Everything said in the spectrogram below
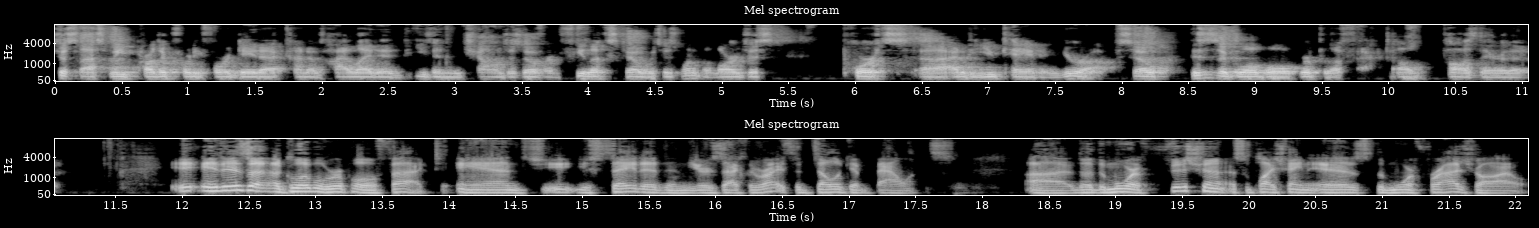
just last week, Project 44 data kind of highlighted even challenges over in Felixstowe, which is one of the largest ports uh, out of the UK and in Europe. So this is a global ripple effect. I'll pause there though. it is a global ripple effect. And you stated, and you're exactly right, it's a delicate balance. Uh, the, the more efficient a supply chain is, the more fragile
